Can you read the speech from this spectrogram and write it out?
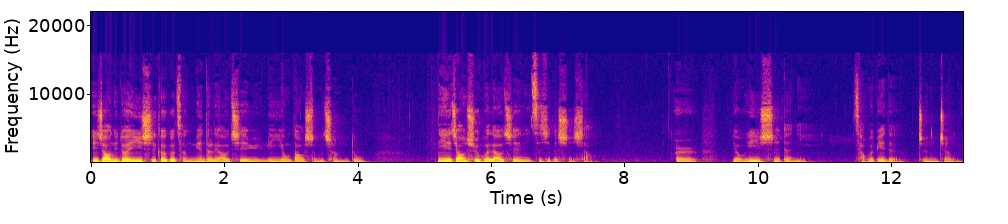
依照你对意识各个层面的了解与利用到什么程度，你也将学会了解你自己的实相，而有意识的你才会变得真正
